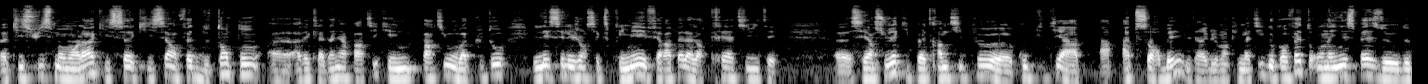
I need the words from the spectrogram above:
euh, qui suit ce moment-là, qui qui sert en fait de tampon avec la dernière partie, qui est une partie où on va plutôt laisser les gens s'exprimer et faire appel à leur créativité. Euh, c'est un sujet qui peut être un petit peu euh, compliqué à, absorber, le dérèglement climatique. Donc en fait, on a une espèce de,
